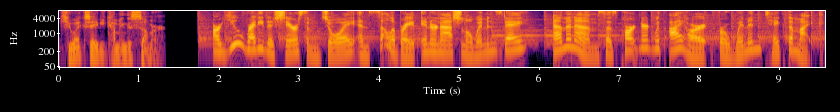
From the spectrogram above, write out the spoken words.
QX80 coming this summer. Are you ready to share some joy and celebrate International Women's Day? M&M's has partnered with iHeart for Women Take the Mic,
